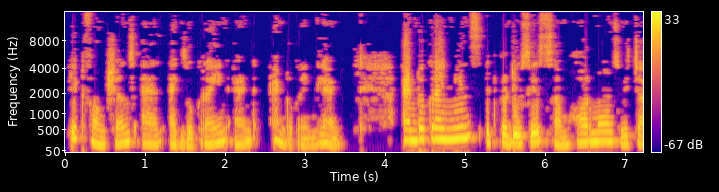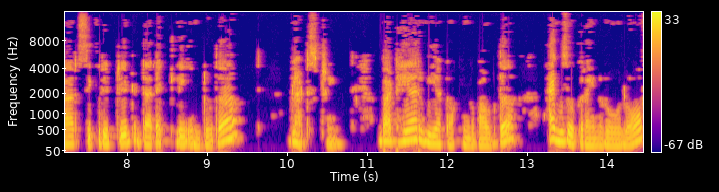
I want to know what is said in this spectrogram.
It functions as exocrine and endocrine gland. Endocrine means it produces some hormones which are secreted directly into the bloodstream. But here we are talking about the exocrine role of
